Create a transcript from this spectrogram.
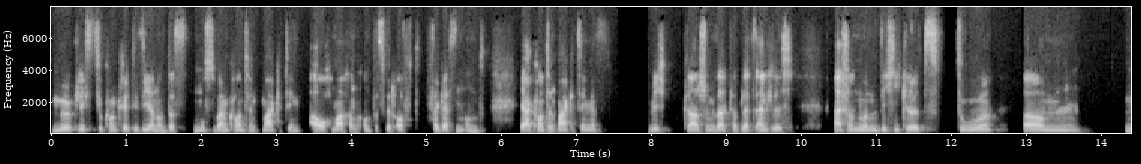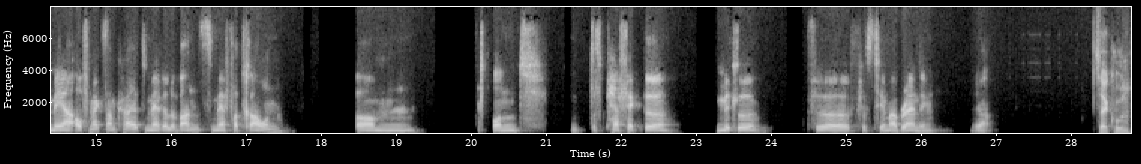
möglichst zu konkretisieren. Und das musst du beim Content Marketing auch machen und das wird oft vergessen. Und ja, Content Marketing ist, wie ich gerade schon gesagt habe, letztendlich einfach nur ein Vehikel zu ähm, mehr Aufmerksamkeit, mehr Relevanz, mehr Vertrauen ähm, und das perfekte Mittel für fürs Thema Branding. Ja. Sehr cool.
